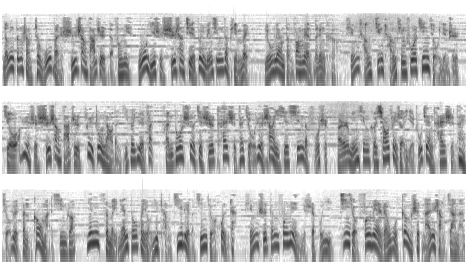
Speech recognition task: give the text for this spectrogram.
能登上这五本时尚杂志的封面，无疑是时尚界对明星的品味。流量等方面的认可。平常经常听说金九银十，九月是时尚杂志最重要的一个月份，很多设计师开始在九月上一些新的服饰，而明星和消费者也逐渐开始在九月份购买新装，因此每年都会有一场激烈的金九混战。平时登封面已是不易，金九封面人物更是难上加难。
